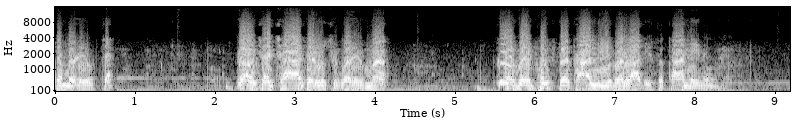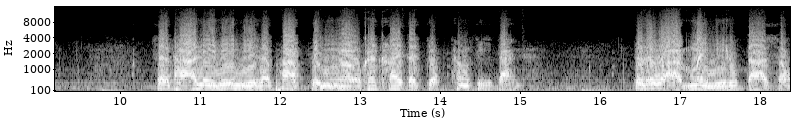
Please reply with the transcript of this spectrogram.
จะม่เร็วจัดก้าวช้าๆแต่รู้สึกว่าเร็วมาก ก็ไปพบสถานีประหลาดอีกสถานีหนึ่ง สถานีนี้มีสภาพเป็นเงาคล้ายๆ กระจกทั้งสี่ด้าน แต่ได้ว่าไม่มีลูกตาส่อง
